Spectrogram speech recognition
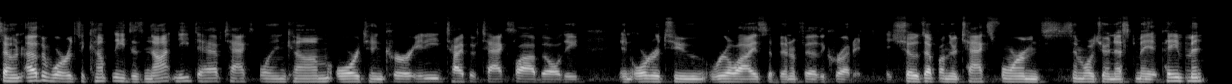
So, in other words, a company does not need to have taxable income or to incur any type of tax liability in order to realize the benefit of the credit. It shows up on their tax forms similar to an estimated payment.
